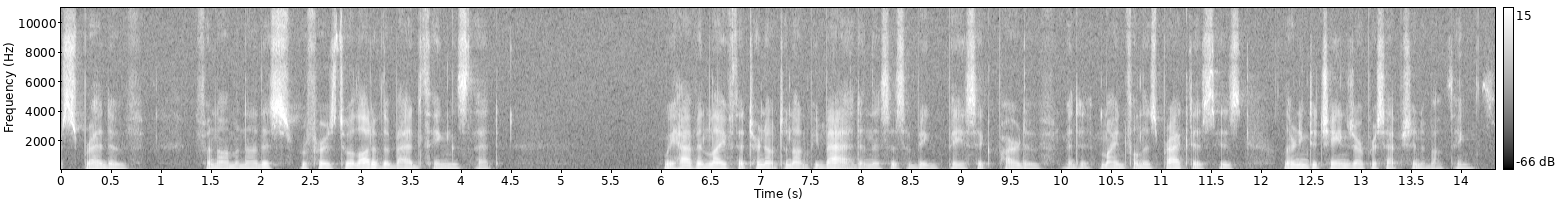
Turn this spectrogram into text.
spread of phenomena. This refers to a lot of the bad things that we have in life that turn out to not be bad. And this is a big basic part of mindfulness practice, is learning to change our perception about things.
